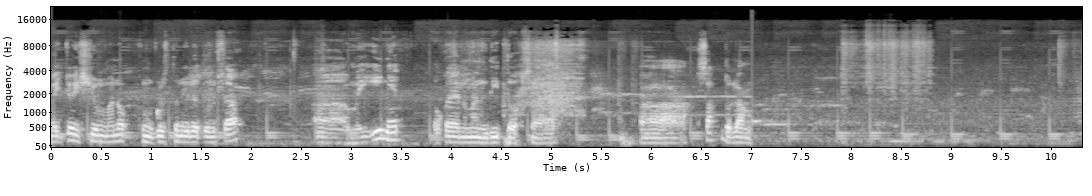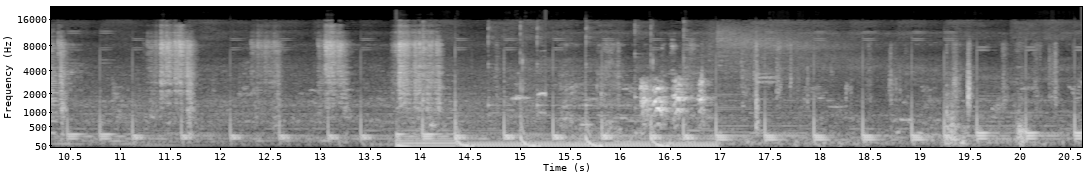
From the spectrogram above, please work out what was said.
may choice yung manok kung gusto nila dun sa ah, may init o kaya naman dito sa ah, sakto lang. At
